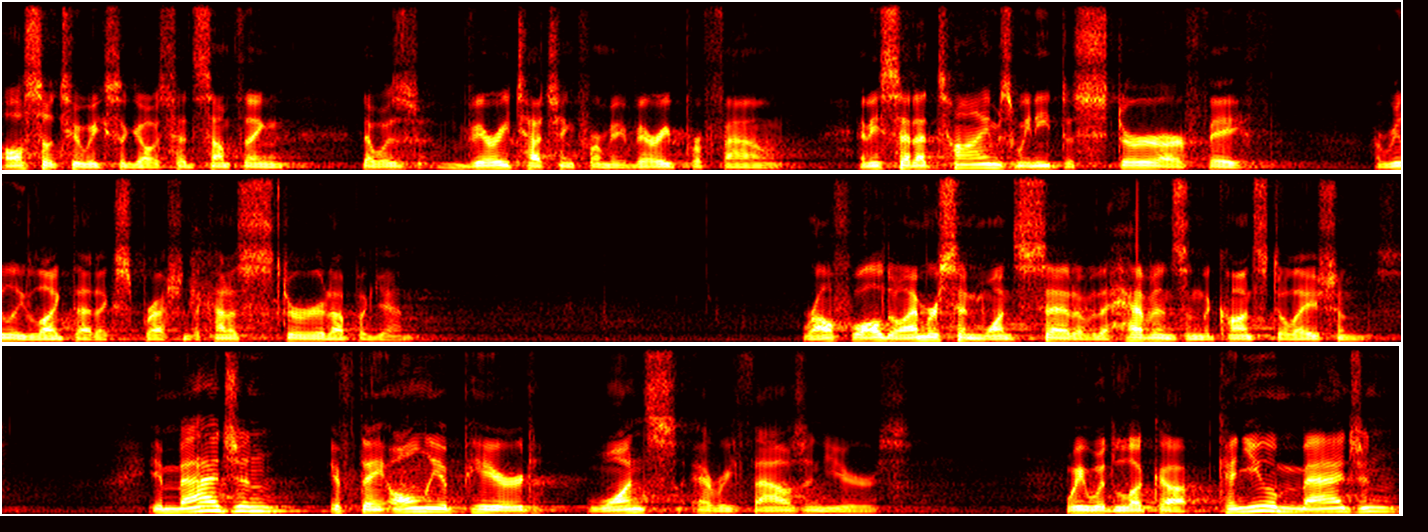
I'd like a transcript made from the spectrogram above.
also two weeks ago said something that was very touching for me, very profound. And he said, At times we need to stir our faith. I really like that expression, to kind of stir it up again. Ralph Waldo Emerson once said of the heavens and the constellations Imagine if they only appeared once every thousand years. We would look up. Can you imagine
